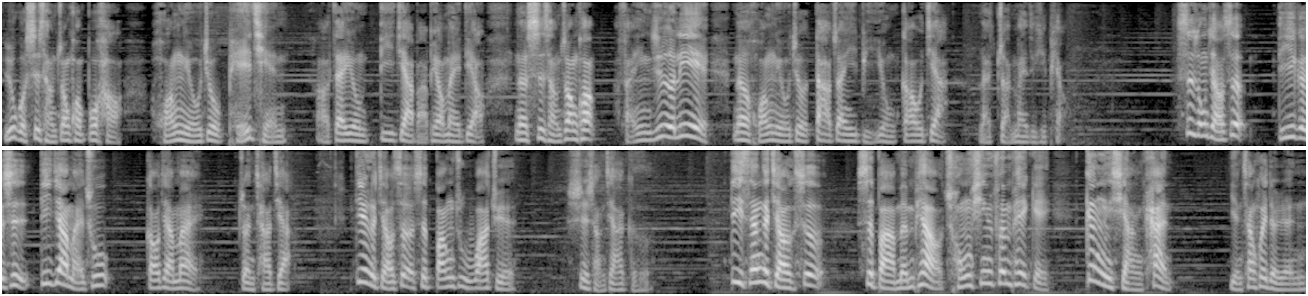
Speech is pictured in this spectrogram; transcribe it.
如果市场状况不好，黄牛就赔钱。啊，再用低价把票卖掉，那市场状况反应热烈，那黄牛就大赚一笔，用高价来转卖这些票。四种角色，第一个是低价买出，高价卖，赚差价；第二个角色是帮助挖掘市场价格；第三个角色是把门票重新分配给更想看演唱会的人；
